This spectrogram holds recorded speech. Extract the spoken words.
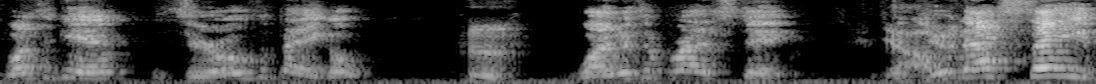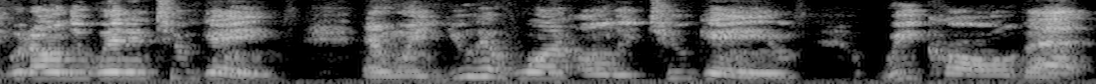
once again, zero is a bagel, Hmm. one is a breadstick. But Y'all. you're not saved with only winning two games. And when you have won only two games, we call that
